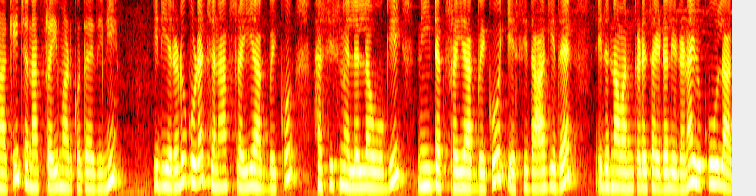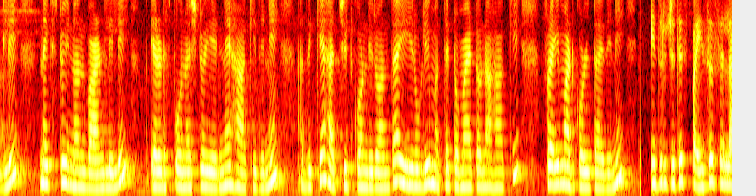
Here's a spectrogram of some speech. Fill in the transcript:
ಹಾಕಿ ಚೆನ್ನಾಗಿ ಫ್ರೈ ಮಾಡ್ಕೋತಾ ಇದ್ದೀನಿ. ಇದು ಎರಡೂ ಕೂಡ ಚೆನ್ನಾಗಿ ಫ್ರೈ ಆಗಬೇಕು. ಹಸಿ ಸ್ಮೆಲ್ಲೆಲ್ಲ ಹೋಗಿ ನೀಟಾಗಿ ಫ್ರೈ ಆಗಬೇಕು. ಎಸ್, ಇದಾಗಿದೆ. ಇದನ್ನು ಒಂದು ಕಡೆ ಸೈಡಲ್ಲಿ ಇಡೋಣ. ಇದು ಕೂಲ್ ಆಗಲಿ. ನೆಕ್ಸ್ಟು ಇನ್ನೊಂದು ಬಾಣಲಿಲಿ ಎರಡು ಸ್ಪೂನಷ್ಟು ಎಣ್ಣೆ ಹಾಕಿದ್ದೀನಿ. ಅದಕ್ಕೆ ಹಚ್ಚಿಟ್ಕೊಂಡಿರೋಂಥ ಈರುಳ್ಳಿ ಮತ್ತು ಟೊಮ್ಯಾಟೊನ ಹಾಕಿ ಫ್ರೈ ಮಾಡ್ಕೊಳ್ತಾ ಇದ್ದೀನಿ. ಇದ್ರ ಜೊತೆ ಸ್ಪೈಸಸ್ ಎಲ್ಲ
